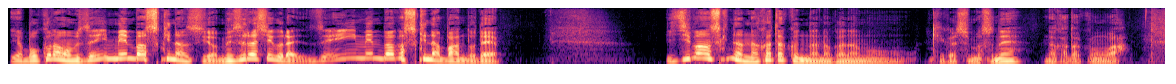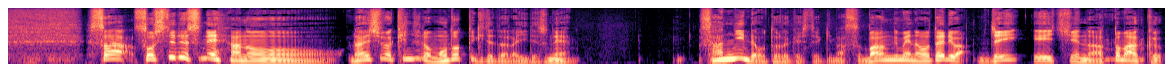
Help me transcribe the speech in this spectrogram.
いや、僕らも全員メンバー好きなんですよ。珍しいぐらい。全員メンバーが好きなバンドで。一番好きな中田くんなのかな、もう、気がしますね。中田くんは。さあ、そしてですね、あのー来週は金次郎戻ってきてたらいいですね。3人でお届けしていきます。番組のお便りは、jhn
